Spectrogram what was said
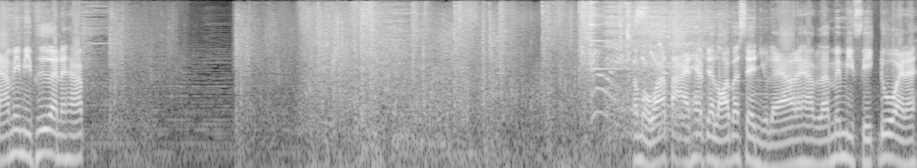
นะ ไม่มีเพื่อนนะครับ ต้องบอกว่าตายแทบจะร้อยเปอร์เซ็นต์อยู่แล้วนะครับ แล้วไม่มีฟิกด้วยนะ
